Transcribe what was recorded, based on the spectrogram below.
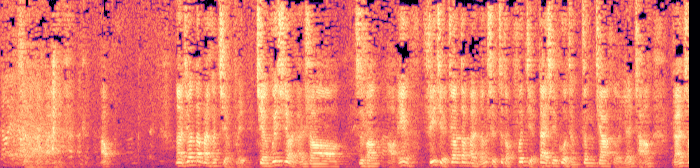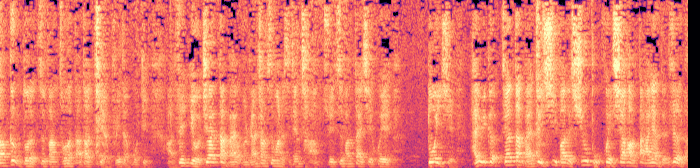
胶原蛋白。好。那胶原蛋白和减肥，减肥需要燃烧脂肪啊，因为水解胶原蛋白能使这种分解代谢过程增加和延长，燃烧更多的脂肪，从而达到减肥的目的啊。所以有胶原蛋白，我们燃烧脂肪的时间长，所以脂肪代谢会多一些。还有一个，胶原蛋白对细胞的修补会消耗大量的热能。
